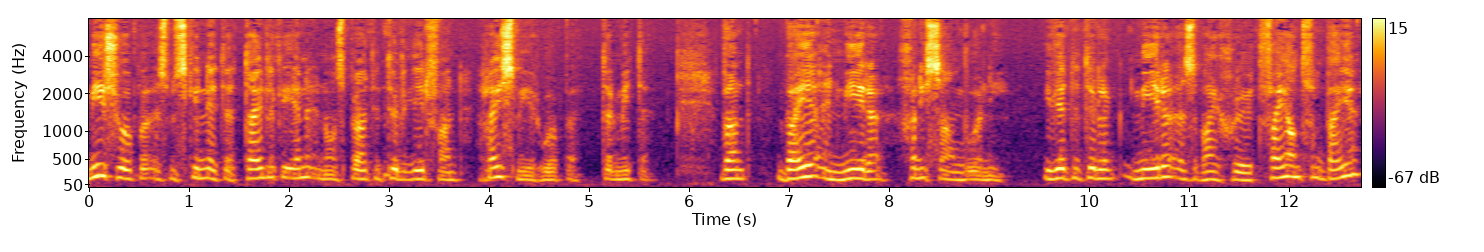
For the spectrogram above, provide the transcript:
Muurshope is miskien net 'n tydelike een en ons praat natuurlik hier van reismuurhope, termiete. Want bye en mure gaan nie saam woon nie. Jy weet natuurlik mure is baie groot vyand van bye.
